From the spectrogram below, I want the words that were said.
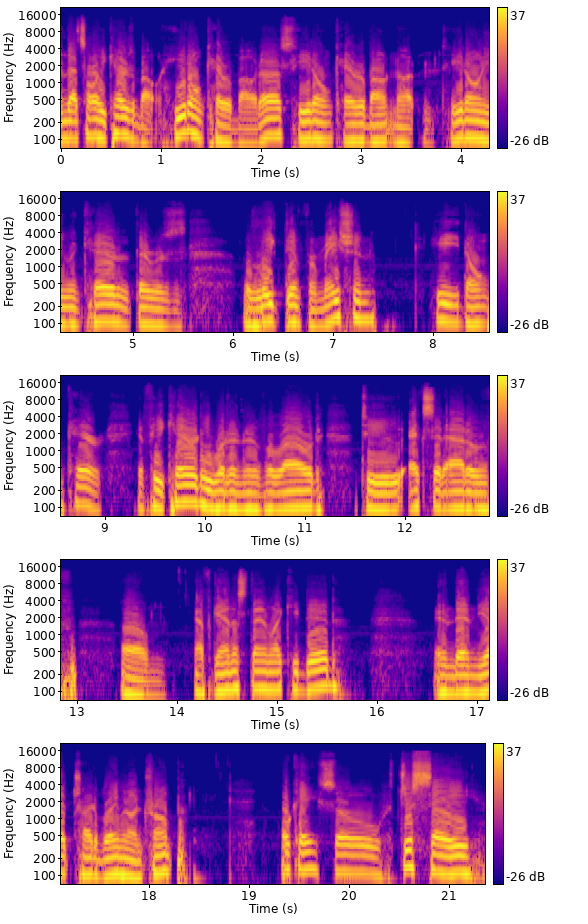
And that's all he cares about. He don't care about us. He don't care about nothing. He don't even care that there was leaked information. He don't care. If he cared, he wouldn't have allowed to exit out of um, Afghanistan like he did, and then yet try to blame it on Trump. Okay, so just say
